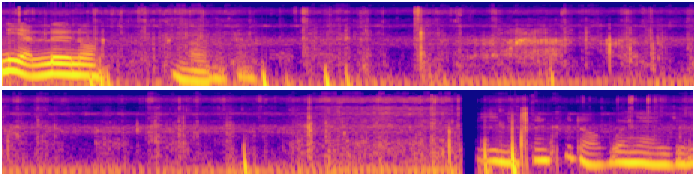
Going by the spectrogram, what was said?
เนียนเลยเนาะ ได้ครับผ มันคือดอกบัวใหญ่อยู่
